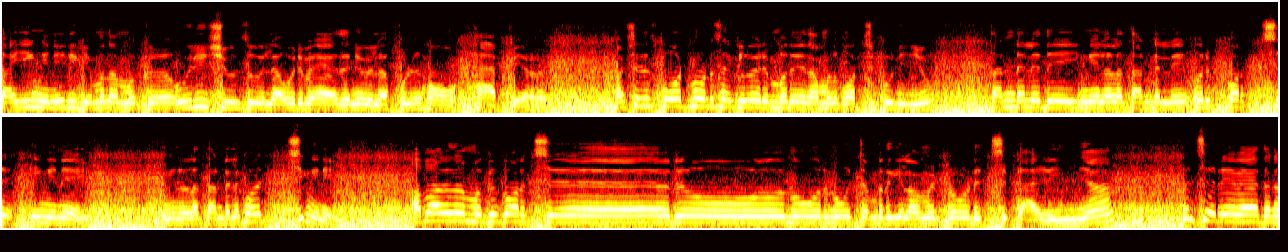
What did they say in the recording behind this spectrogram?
കൈ ഇങ്ങനെ ഇരിക്കുമ്പോൾ നമുക്ക് ഒരു ഇഷ്യൂസും ഇല്ല ഒരു വേദനയും ഇല്ല ഫുൾ ഹോ ഹാപ്പിയാണ് പക്ഷെ ഒരു സ്പോർട്ട് മോട്ടോർ സൈക്കിൾ വരുമ്പോൾ നമ്മൾ കുറച്ച് കുനിഞ്ഞു. തണ്ടൽ ഇതേ ഇങ്ങനെയുള്ള തണ്ടൽ ഒരു കുറച്ച് ഇങ്ങനെയായി. ഇങ്ങനെയുള്ള തണ്ടൽ കുറച്ചിങ്ങനെ. അപ്പോൾ അത് നമുക്ക് കുറച്ച് ഒരു നൂറ് നൂറ്റമ്പത് കിലോമീറ്റർ ഓടിച്ച് കഴിഞ്ഞാൽ ഒരു ചെറിയ വേദന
